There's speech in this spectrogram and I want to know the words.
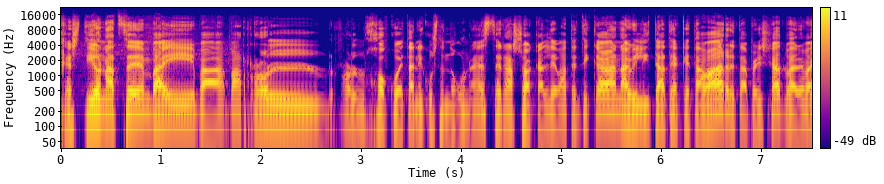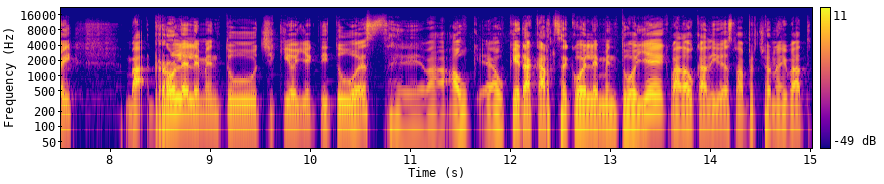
gestionatzen bai ba, ba rol, rol jokuetan ikusten duguna, ez? Erasoak alde batetikan, habilitateak eta bar eta pizkat ba bai ba, rol elementu txiki hoiek ditu, ez? E, ba, aukera hartzeko elementu hoiek, badauka dibez ba pertsonai bat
